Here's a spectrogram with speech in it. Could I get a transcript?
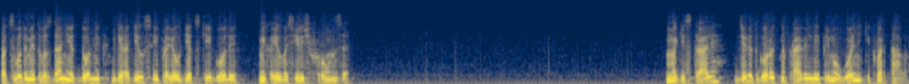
Под сводами этого здания домик, где родился и провел детские годы Михаил Васильевич Фрунзе. Магистрали делят город на правильные прямоугольники кварталов.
